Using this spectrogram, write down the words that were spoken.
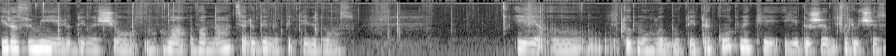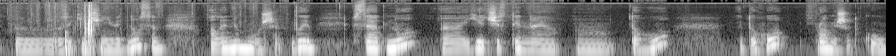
і розуміє людина, що могла вона, ця людина, піти від вас. І е, тут могли бути і трикутники, і дуже болюче е, закінчення відносин, але не може. Ви все одно е, є частиною е, того, того проміжку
